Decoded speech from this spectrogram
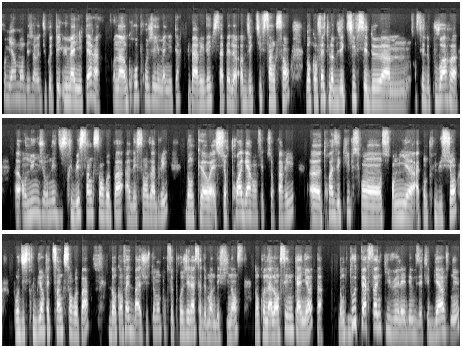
premièrement déjà du côté humanitaire. On a un gros projet humanitaire qui va arriver qui s'appelle Objectif 500. Donc, en fait, l'objectif, c'est de, c'est de pouvoir, en une journée, distribuer 500 repas à des sans-abri. Donc, ouais, sur trois gares, en fait, sur Paris. Euh, trois équipes seront, seront mises euh, à contribution pour distribuer en fait 500 repas. Donc en fait, bah, justement pour ce projet-là, ça demande des finances. Donc on a lancé une cagnotte. Donc mmh. toute personne qui veut l'aider, vous êtes les bienvenus.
